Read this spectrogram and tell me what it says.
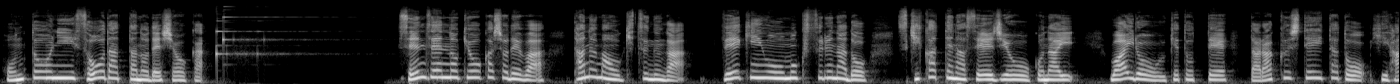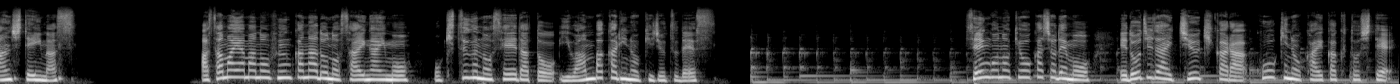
本当にそうだったのでしょうか。戦前の教科書では、田沼意次が税金を重くするなど、好き勝手な政治を行い、賄賂を受け取って堕落していたと批判しています。浅間山の噴火などの災害も、意次のせいだと言わんばかりの記述です。戦後の教科書でも江戸時代中期から後期の改革として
